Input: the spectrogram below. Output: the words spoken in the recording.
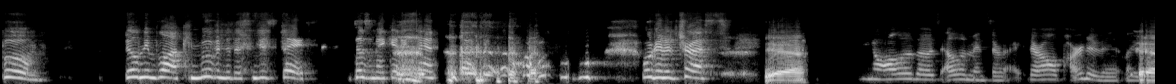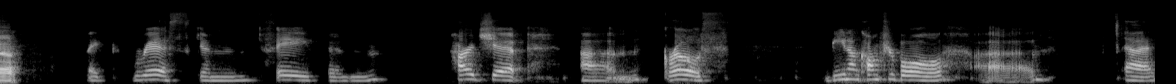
boom, building block can move into this new space. It doesn't make any sense. we're gonna trust. Yeah. You know, all of those elements are they're all part of it. Like yeah. like risk and faith and hardship um, growth, being uncomfortable, uh, uh,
